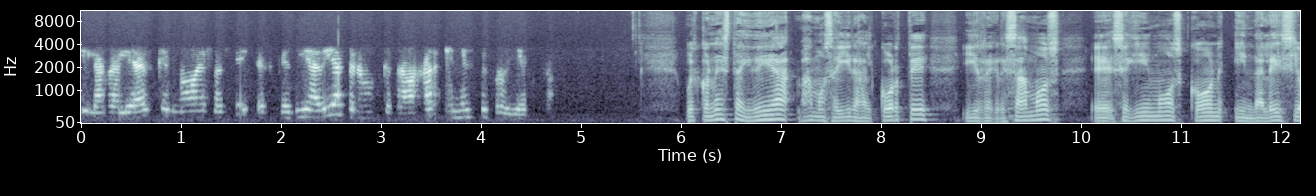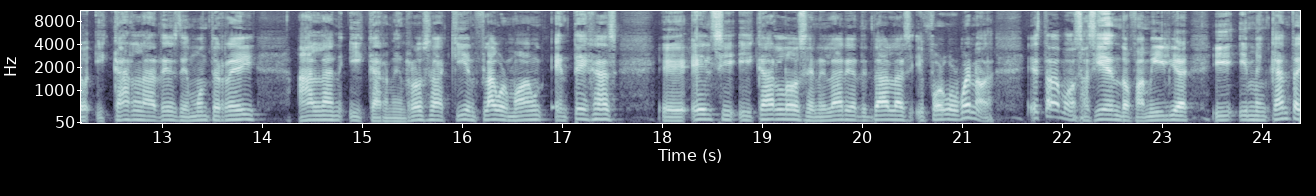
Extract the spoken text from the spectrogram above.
y la realidad es que no es así, es que día a día tenemos que trabajar en este proyecto. Pues con esta idea vamos a ir al corte y regresamos. Eh, seguimos con Indalecio y Carla desde Monterrey. Alan y Carmen Rosa aquí en Flower Mound, en Texas, eh, Elsie y Carlos en el área de Dallas y Forward. Bueno, estábamos haciendo familia y, me encanta,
